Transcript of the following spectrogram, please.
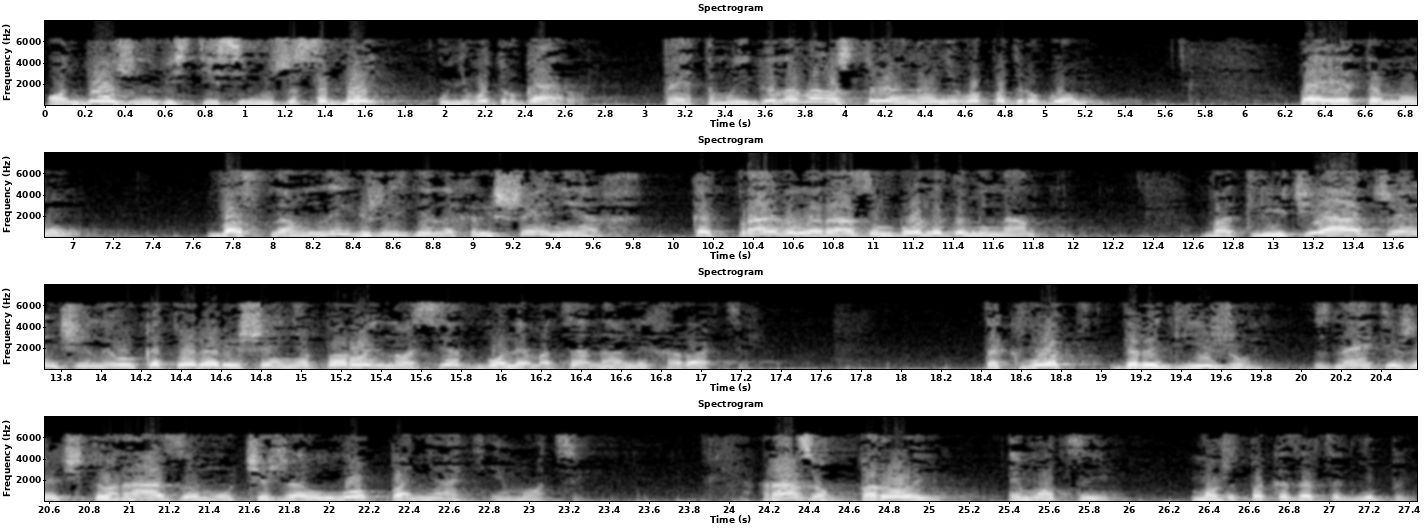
Он должен вести семью за собой. У него другая роль. Поэтому и голова устроена у него по-другому. Поэтому в основных жизненных решениях, как правило, разум более доминантный. В отличие от женщины, у которой решения порой носят более эмоциональный характер. Так вот, дорогие жены, знаете же, что разуму тяжело понять эмоции. Разум порой эмоции может показаться глупым.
